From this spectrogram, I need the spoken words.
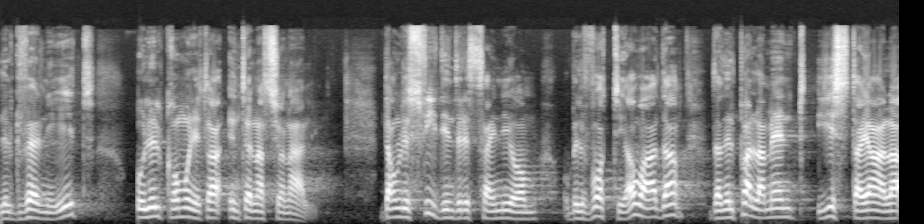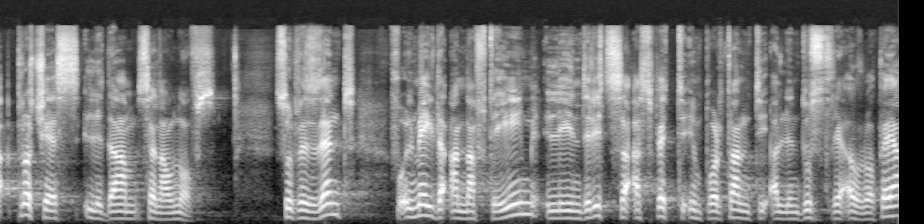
lill-gvernijiet u lill-komunità internazzjonali. Dawn l-sfidi indirizzajnijom u bil-votti għawada dan il-Parlament jista' jala proċess li dam sena u nofs. Sur President, Fuq il-mejda għanna ftehim li jindirizza aspetti importanti għall-industrija Ewropea,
